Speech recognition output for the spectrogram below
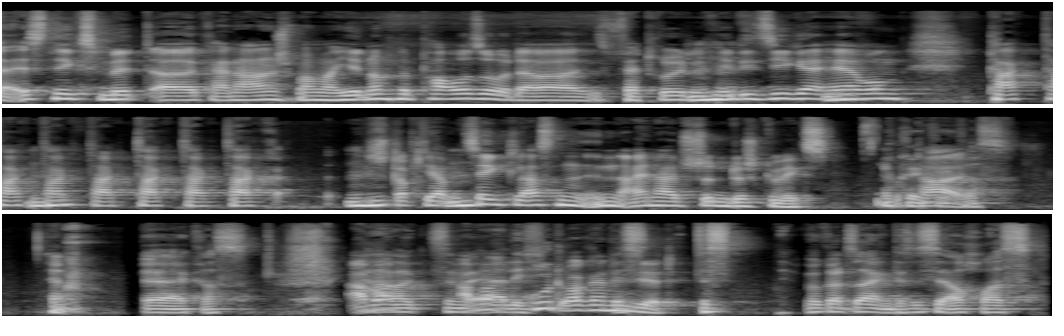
da, ist nichts mit, äh, keine Ahnung, ich mach mal hier noch eine Pause oder vertrödeln mhm. hier die Siegerehrung. Tak, tak, tak, tak, tak, tak, tak. Ich glaube, die haben zehn Klassen in eineinhalb Stunden durchgewichst. Okay, Total. Okay, krass. Ja. Ja, krass. Aber, aber, aber ehrlich, gut organisiert. Das, das ich wollte gerade sagen, das ist ja auch was.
